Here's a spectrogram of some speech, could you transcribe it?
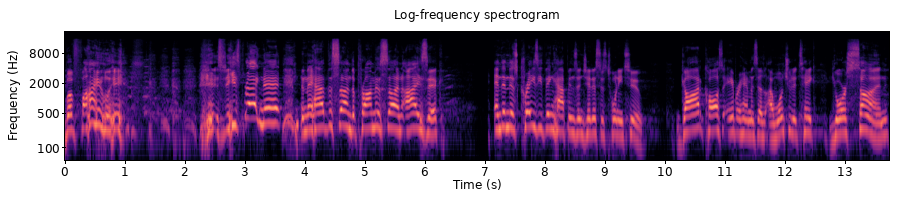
but finally, she's pregnant, and they have the son, the promised son, Isaac. And then this crazy thing happens in Genesis 22. God calls to Abraham and says, I want you to take your son,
